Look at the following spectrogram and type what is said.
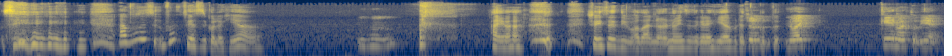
Sí. ah, ¿vos, vos estudias psicología? Ahí va. Yo hice tipo, o sea, no, no hice psicología, pero tipo. No hay. ¿Qué no estudié?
